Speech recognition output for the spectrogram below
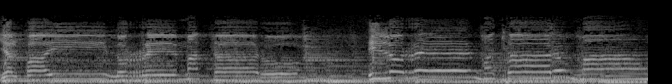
Y al país lo remataron y lo remataron más.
